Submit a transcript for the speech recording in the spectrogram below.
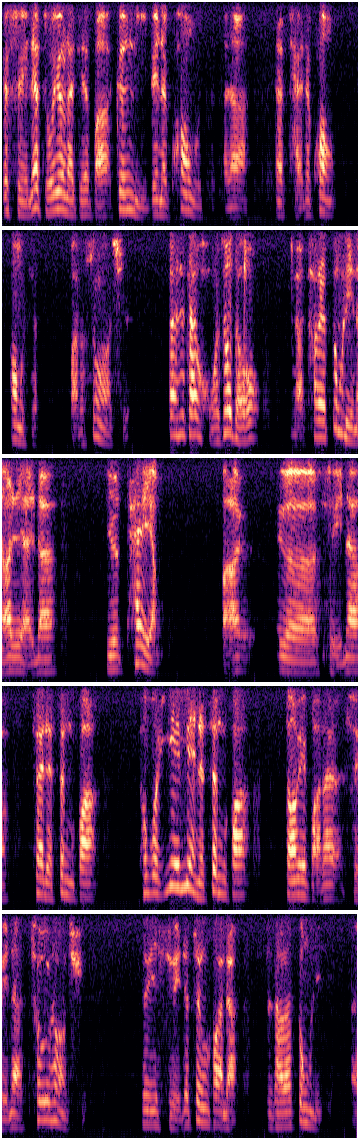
这水的作用呢，就是把根里边的矿物质啊，那，采的矿矿物质，把它送上去。但是它火车头啊，它的动力哪里来呢？就是太阳把这个水呢晒的蒸发，通过叶面的蒸发，稍微把它水呢抽上去。所以水的蒸发呢是它的动力啊。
